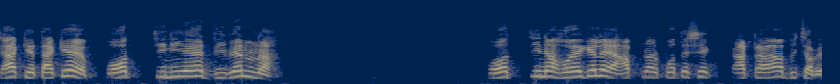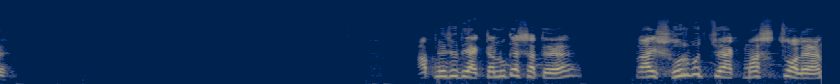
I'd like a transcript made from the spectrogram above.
যাকে তাকে পথ চিনিয়ে দিবেন না। পথ চিনা হয়ে গেলে আপনার পথে সে কাটা বিছাবে। আপনি যদি একটা লোকের সাথে প্রায় সর্বোচ্চ এক মাস চলেন,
